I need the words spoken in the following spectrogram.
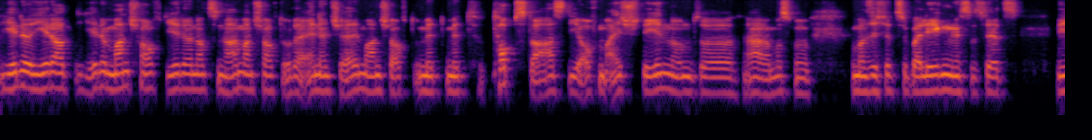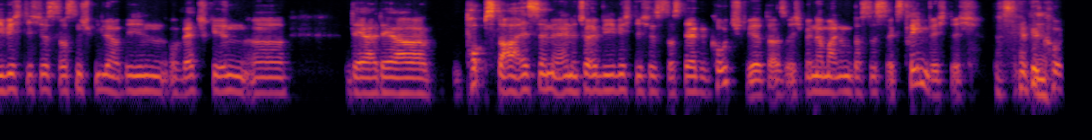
jede, jeder, jede Mannschaft, jede Nationalmannschaft oder NHL-Mannschaft mit, mit Topstars, die auf dem Eis stehen und äh, ja, da muss man, kann man sich jetzt überlegen, ist es jetzt, wie wichtig ist das ein Spieler wie ein Ovechkin, äh, der, der Topstar ist in der NHL, wie wichtig ist, dass der gecoacht wird. Also ich bin der Meinung, das ist extrem wichtig, dass der mhm. gecoacht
